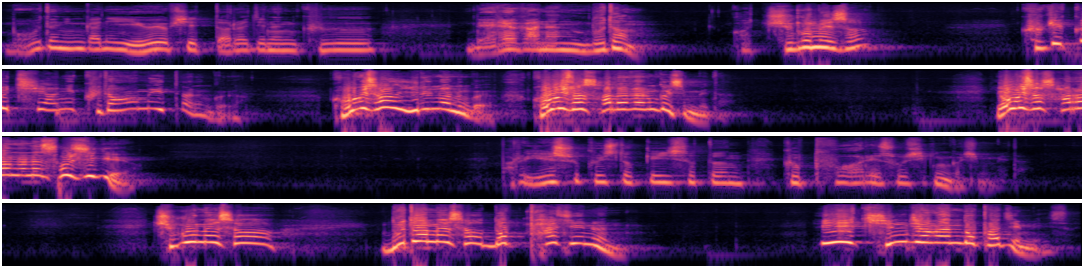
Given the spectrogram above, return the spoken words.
모든 인간이 예외 없이 떨어지는 그 내려가는 무덤, 그 죽음에서 그게 끝이 아니 그 다음에 있다는 거예요. 거기서 일어나는 거예요. 거기서 살아나는 것입니다. 여기서 살아나는 소식이에요. 바로 예수 그리스도께 있었던 그 부활의 소식인 것입니다. 죽음에서 무덤에서 높아지는 이 진정한 높아짐이 있어요.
